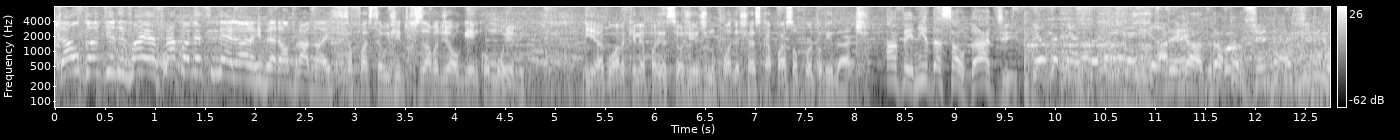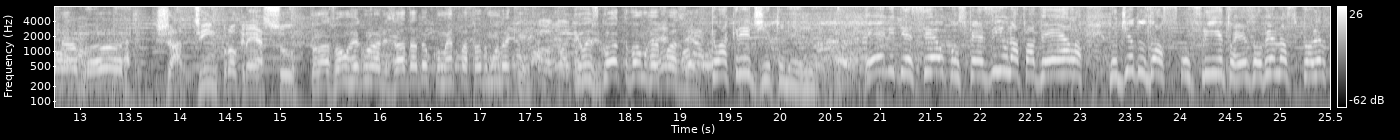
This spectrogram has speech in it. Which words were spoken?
Então o Gandini vai entrar pra ver se melhora Ribeirão pra nós. Faz tempo que a gente precisava de alguém como ele. E agora que ele apareceu, a gente não pode deixar escapar essa oportunidade. Avenida Saudade. Deus abençoe vocês. Obrigado. Tá bom. Tá bom. Jardim Progresso. Então nós vamos regularizar, dar documento para todo mundo aqui. E o esgoto vamos refazer. Eu acredito nele. Ele desceu com os pezinhos na favela, no dia dos nossos conflitos, resolvendo nossos problemas.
